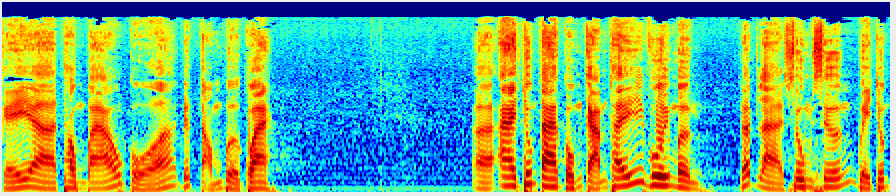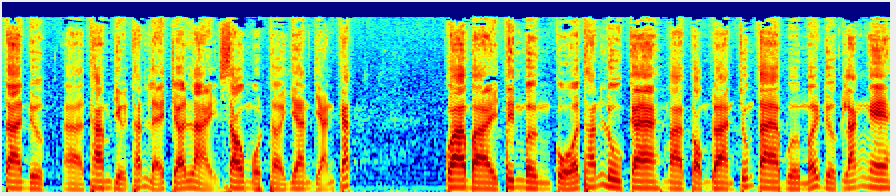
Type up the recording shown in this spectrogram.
cái uh, thông báo của Đức Tổng vừa qua. Uh, ai chúng ta cũng cảm thấy vui mừng rất là sung sướng vì chúng ta được à, tham dự thánh lễ trở lại sau một thời gian giãn cách. Qua bài tin mừng của Thánh Luca mà cộng đoàn chúng ta vừa mới được lắng nghe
